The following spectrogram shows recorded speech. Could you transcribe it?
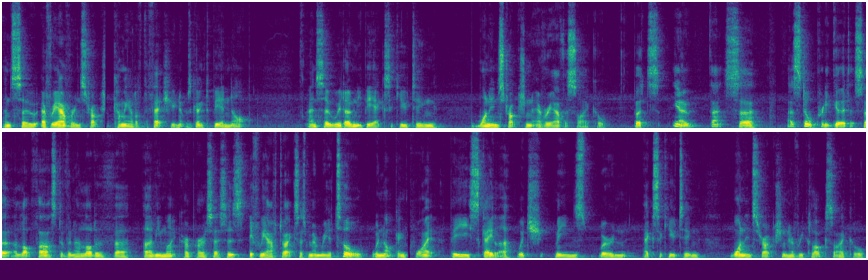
and so every other instruction coming out of the fetch unit was going to be a NOP and so we'd only be executing one instruction every other cycle. But you know that's uh, that's still pretty good. It's a, a lot faster than a lot of uh, early microprocessors. If we have to access memory at all, we're not going to quite be scalar, which means we're in executing one instruction every clock cycle.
